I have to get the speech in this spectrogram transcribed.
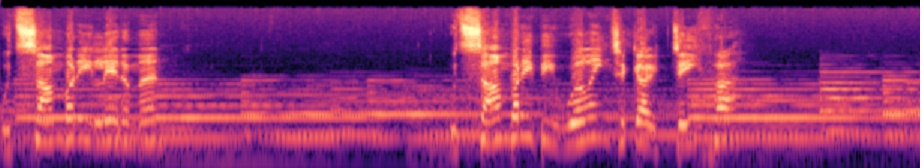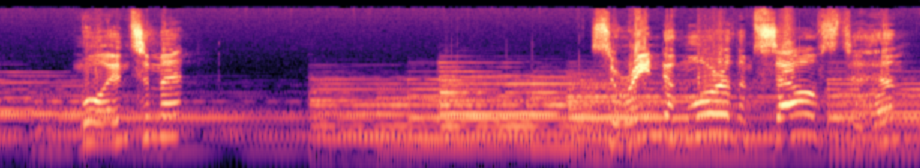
Would somebody let them in? Would somebody be willing to go deeper, more intimate, surrender more of themselves to Him?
